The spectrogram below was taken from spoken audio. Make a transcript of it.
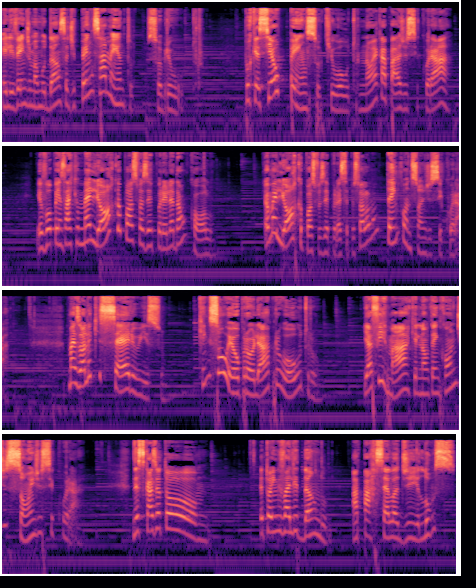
ele vem de uma mudança de pensamento sobre o outro. Porque se eu penso que o outro não é capaz de se curar, eu vou pensar que o melhor que eu posso fazer por ele é dar um colo. É o melhor que eu posso fazer por essa pessoa, ela não tem condições de se curar. Mas olha que sério isso. Quem sou eu para olhar para o outro e afirmar que ele não tem condições de se curar. Nesse caso, eu tô, eu tô invalidando a parcela de luz,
